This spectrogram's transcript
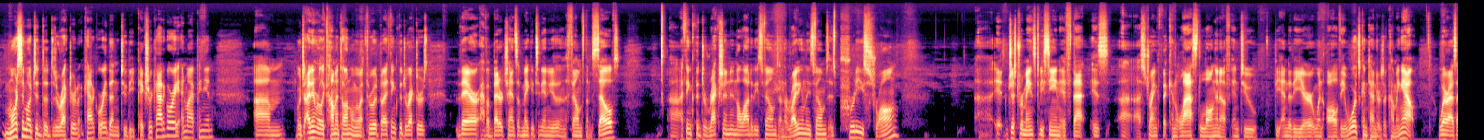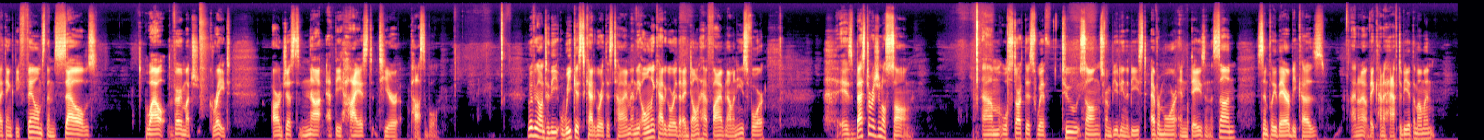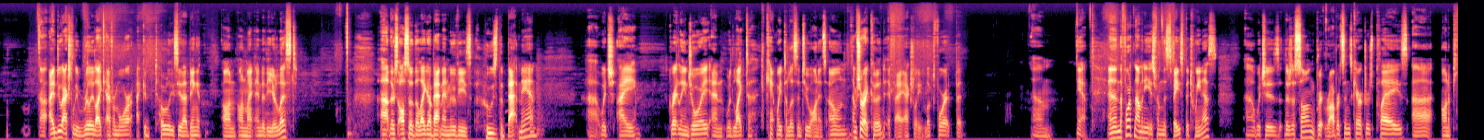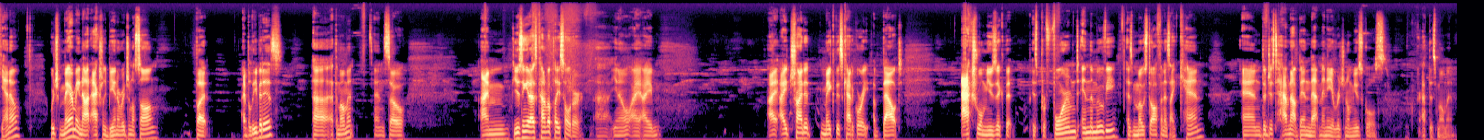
more similar to the director category than to the picture category, in my opinion. Um, which I didn't really comment on when we went through it, but I think the directors there have a better chance of making it to the end of the year than the films themselves. Uh, I think the direction in a lot of these films and the writing in these films is pretty strong. Uh, it just remains to be seen if that is uh, a strength that can last long enough into the end of the year when all the awards contenders are coming out. Whereas I think the films themselves, while very much great, are just not at the highest tier possible. Moving on to the weakest category at this time, and the only category that I don't have five nominees for, is Best Original Song. Um, we'll start this with two songs from Beauty and the Beast, Evermore and Days in the Sun, simply there because, I don't know, they kind of have to be at the moment. Uh, I do actually really like Evermore. I could totally see that being on, on my end of the year list. Uh, there's also the Lego Batman movies, Who's the Batman? Uh, which I greatly enjoy and would like to, can't wait to listen to on its own. I'm sure I could if I actually looked for it, but um, yeah. And then the fourth nominee is from The Space Between Us, uh, which is there's a song Britt Robertson's characters plays uh, on a piano, which may or may not actually be an original song, but I believe it is uh, at the moment, and so I'm using it as kind of a placeholder. Uh, you know, I, I I I try to make this category about actual music that is performed in the movie as most often as I can, and there just have not been that many original musicals at this moment.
